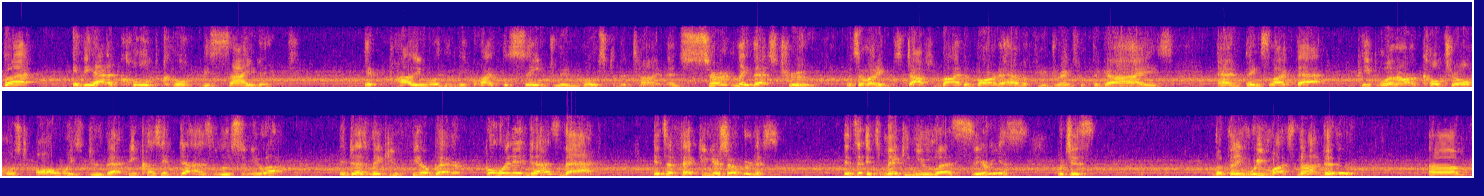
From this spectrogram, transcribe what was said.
But if he had a cold Coke beside it, it probably wouldn't be quite the same to him most of the time. And certainly that's true when somebody stops by the bar to have a few drinks with the guys and things like that. People in our culture almost always do that because it does loosen you up. It does make you feel better. But when it does that, it's affecting your soberness. It's, it's making you less serious, which is the thing we must not do. Um,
